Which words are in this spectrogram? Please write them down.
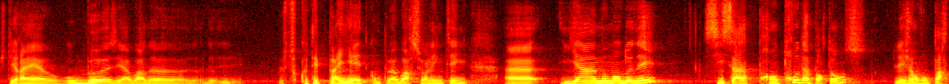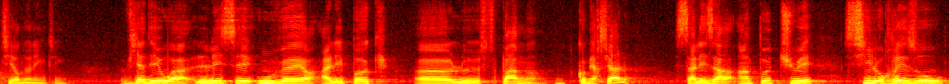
je dirais, au buzz et avoir ce côté paillette qu'on peut avoir sur LinkedIn. Il y a un moment donné, si ça prend trop d'importance, les gens vont partir de LinkedIn. Viadeo a laissé ouvert à l'époque euh, le spam commercial, ça les a un peu tués. Si le réseau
